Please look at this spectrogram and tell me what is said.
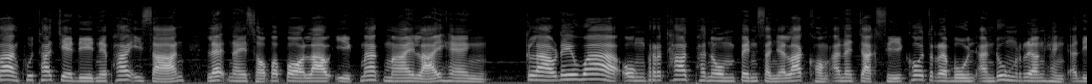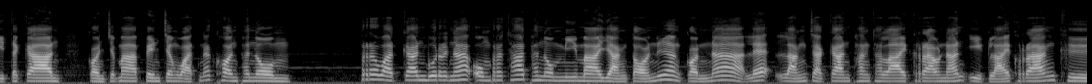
สร้างพุทธเจดีย์ในภาคอีสาน และในสปปลาวอีกมากมายหลายแห่ง กล่าวได้ว่าองค์พระธาตุพนมเป็นสัญลักษณ์ของอาณาจักรสีโคตรบูรณ์อันรุ่งเรืองแห่งอดีตการ ก่อนจะมาเป็นจังหวัดนครพนม ประวัติการบูรณะองค์พระธาตุพนมมีมาอย่างต่อเนื่องก่อนหน้า และหลังจากการพังทลายคราวนั้นอีกหลายครั้งคือ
